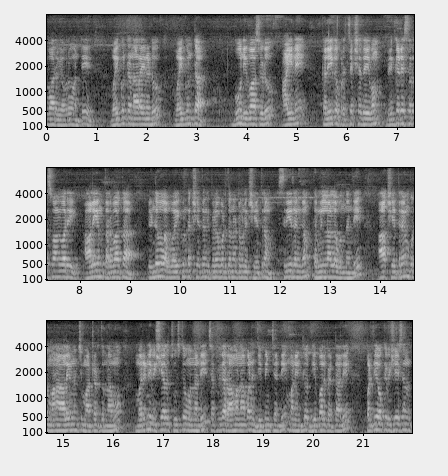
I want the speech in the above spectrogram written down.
వారు ఎవరు అంటే వైకుంఠ నారాయణుడు వైకుంఠ భూ నివాసుడు ఆయనే కలియుగ ప్రత్యక్ష దైవం. వెంకటేశ్వర స్వామి వారి ఆలయం తర్వాత రెండవ వైకుంఠ క్షేత్రం పిలువబడుతున్నటువంటి క్షేత్రం శ్రీరంగం తమిళనాడులో ఉందండి. ఆ క్షేత్రం ఇప్పుడు మన ఆలయం నుంచి మాట్లాడుతున్నాము. మరిన్ని విషయాలు చూస్తూ ఉండండి. చక్కగా రామనామాన్ని జపించండి. మన ఇంట్లో దీపాలు పెట్టాలి. ప్రతి ఒక్క విశేషం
